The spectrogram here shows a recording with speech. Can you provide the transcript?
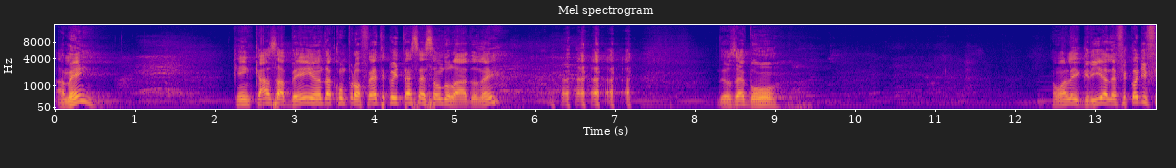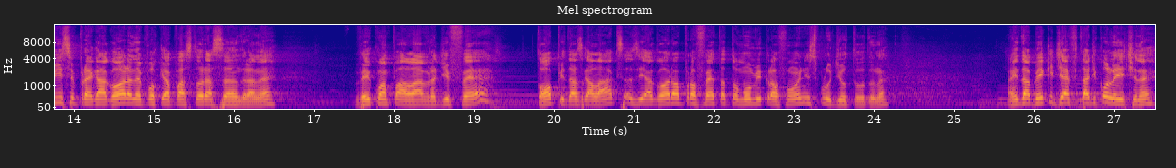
Amém? Quem casa bem anda com profeta e com intercessão do lado, né? Deus é bom. É uma alegria, né? Ficou difícil pregar agora, né? Porque a pastora Sandra, né? Veio com a palavra de fé, top das galáxias, e agora o profeta tomou o microfone e explodiu tudo, né? Ainda bem que Jeff está de colete, né?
